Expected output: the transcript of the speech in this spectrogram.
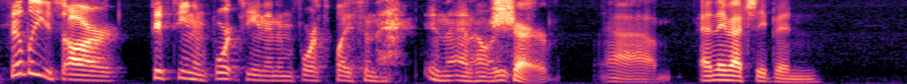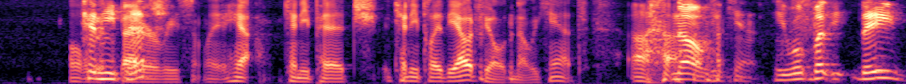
Phillies are 15 and 14 and in fourth place in the in the NL East. Sure. Um, and they've actually been a little Can bit he better pitch? recently. Yeah. Can he pitch? Can he play the outfield? no, he can't. Uh, No, he can't. He will. But they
